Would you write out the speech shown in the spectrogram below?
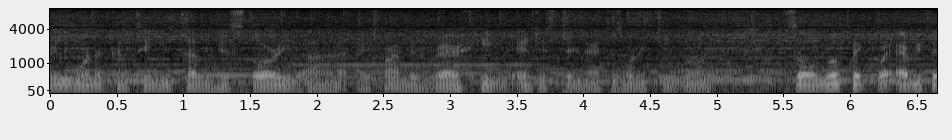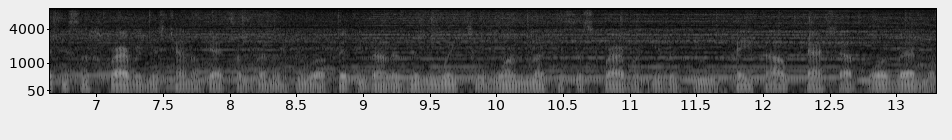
really want to continue telling his story. Uh, I find it very interesting. I just want to keep going. So real quick, for every 50 subscribers this channel gets, I'm going to do a $50 giveaway to one lucky subscriber either through PayPal, Cash App, or Venmo.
